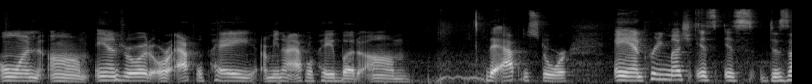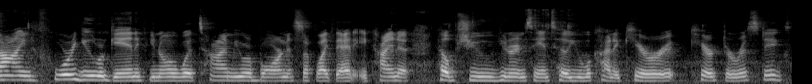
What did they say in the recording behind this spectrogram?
on um, Android or Apple Pay. I mean, not Apple Pay, but um, the Apple Store and pretty much it's it's designed for you again if you know what time you were born and stuff like that it kind of helps you you know what i'm saying tell you what kind of char- characteristics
